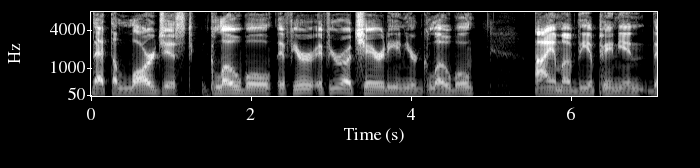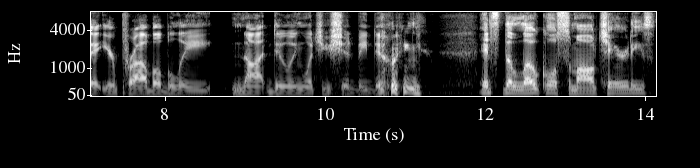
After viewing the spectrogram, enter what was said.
that the largest global if you're if you're a charity and you're global i am of the opinion that you're probably not doing what you should be doing. It's the local small charities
